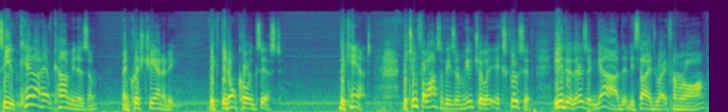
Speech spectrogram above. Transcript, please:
See, you cannot have communism and Christianity. They, they don't coexist. They can't. The two philosophies are mutually exclusive. Either there's a God that decides right from wrong,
